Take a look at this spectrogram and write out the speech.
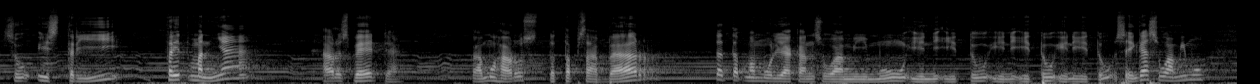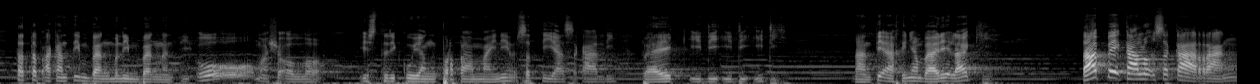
su istri treatmentnya harus beda kamu harus tetap sabar tetap memuliakan suamimu ini itu ini itu ini itu sehingga suamimu tetap akan timbang menimbang nanti. Oh masya Allah istriku yang pertama ini setia sekali baik idi idi idi. Nanti akhirnya balik lagi. Tapi kalau sekarang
